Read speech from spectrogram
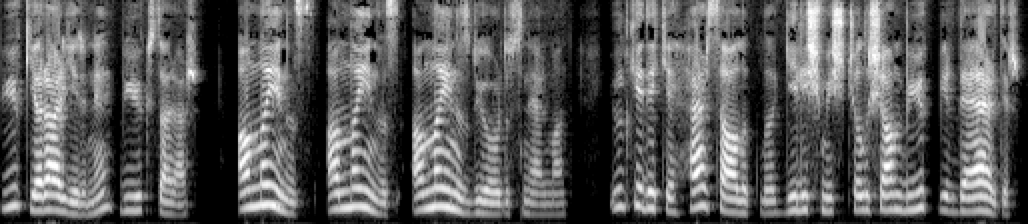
Büyük yarar yerine büyük zarar. Anlayınız, anlayınız, anlayınız diyordu Sinelman. Ülkedeki her sağlıklı, gelişmiş, çalışan büyük bir değerdir.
